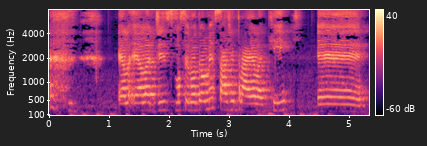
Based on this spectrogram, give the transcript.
ela, ela disse, você mandou uma mensagem para ela aqui. É,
